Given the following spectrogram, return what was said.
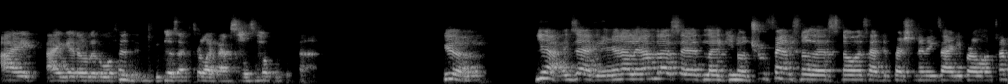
I I get a little offended because I feel like I'm supposed to help with that. Yeah. Yeah, exactly. And Alejandra said, like, you know, true fans know that Snow has had depression and anxiety for a long time.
